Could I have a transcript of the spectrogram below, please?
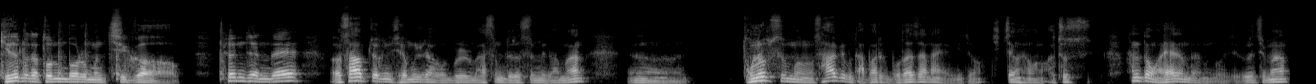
기술로 다 돈 벌으면 직업, 편제인데 어, 사업적인 재물이라고 물 말씀드렸습니다만 어, 돈 없으면 사업이고 나발이고 못 하잖아요. 그죠? 직장 생활 어쩔 수 한동안 해야 된다는 거지. 그렇지만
